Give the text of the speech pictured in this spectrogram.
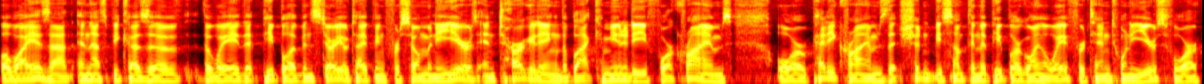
Well, why is that? And that's because of the way that people have been stereotyping for so many years and targeting the black community for crimes or petty crimes that shouldn't be something that people are going away for 10, 20 years for.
